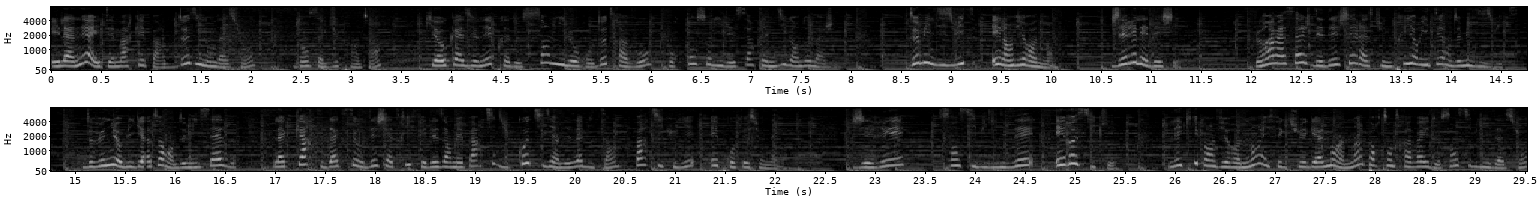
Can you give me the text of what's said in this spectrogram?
Et l'année a été marquée par deux inondations, dont celle du printemps, qui a occasionné près de 100 000 euros de travaux pour consolider certaines digues endommagées. 2018 et l'environnement. Gérer les déchets. Le ramassage des déchets reste une priorité en 2018. Devenue obligatoire en 2016, la carte d'accès aux déchetteries fait désormais partie du quotidien des habitants, particuliers et professionnels. Gérer, sensibiliser et recycler. L'équipe environnement effectue également un important travail de sensibilisation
